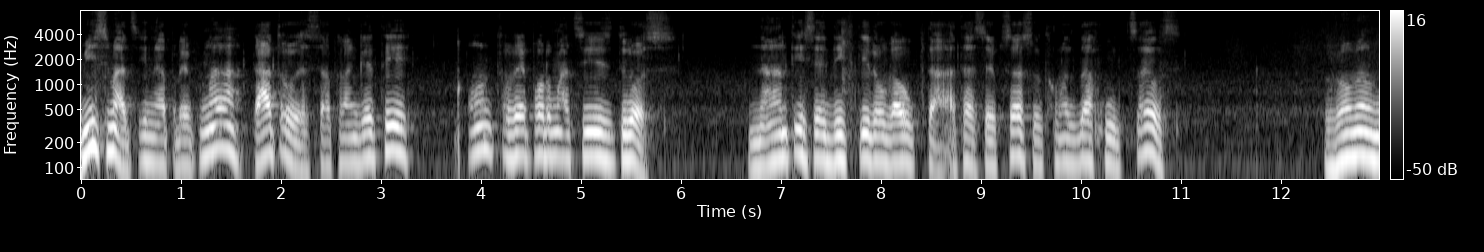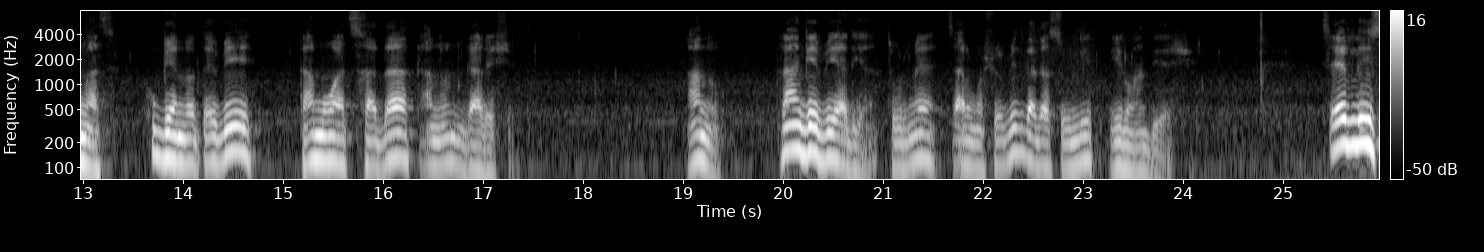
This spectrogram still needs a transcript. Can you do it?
მისმა წინაპრებმა დატოვეს საფრანგეთი კონტრრეფორმაციის დროს ნანტის ედიქტი რო გაუქმდა 1685 წელს რომელმაც ჰუგენოტები გამოაცხადა კანონ გარეშე ანუ ფრანგები არიან თურმე წარმოშობით გადასული ირლანდიაში. წერლის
